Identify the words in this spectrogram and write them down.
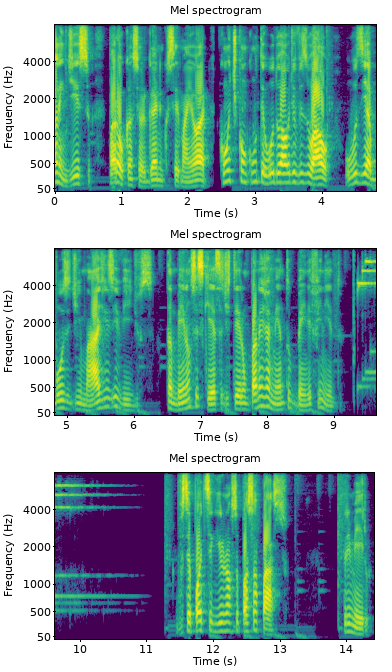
Além disso, para o alcance orgânico ser maior, conte com conteúdo audiovisual, use e abuse de imagens e vídeos. Também não se esqueça de ter um planejamento bem definido. Você pode seguir o nosso passo a passo. Primeiro,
